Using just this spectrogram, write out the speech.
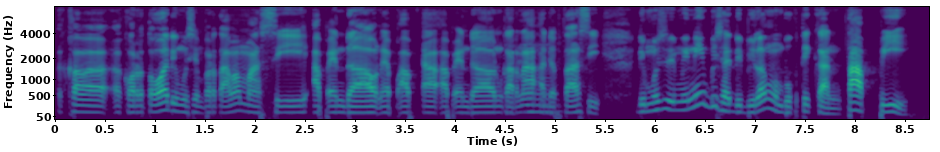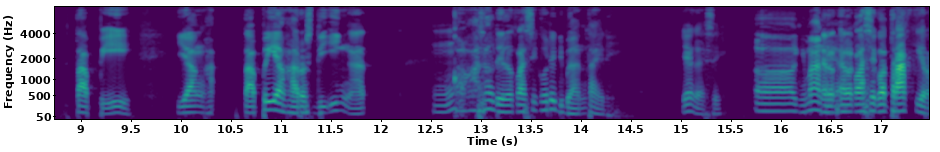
ke Courtois di musim pertama masih up and down, up up, up and down karena Hmm. adaptasi. Di musim ini bisa dibilang membuktikan, tapi tapi yang tapi yang harus diingat Hmm? kalau nggak salah di El Clasico dia dibantai deh. Ya nggak sih? Eh gimana El, ya? El Clasico terakhir.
